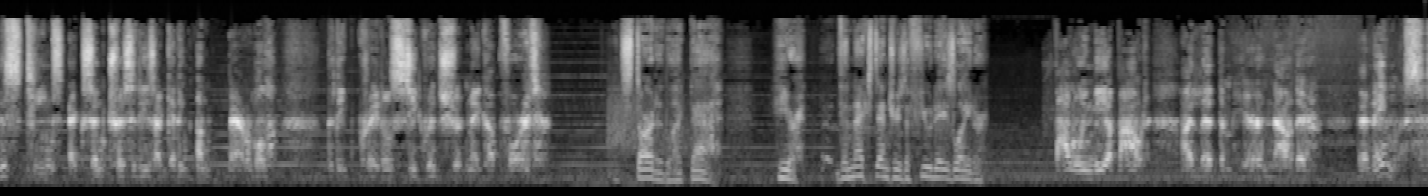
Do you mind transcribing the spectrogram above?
This team's eccentricities are getting unbearable. The Deep Cradle's secrets should make up for it. It started like that. Here, the next entry's a few days later. Following me about, I led them here, and now they're... they're nameless.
